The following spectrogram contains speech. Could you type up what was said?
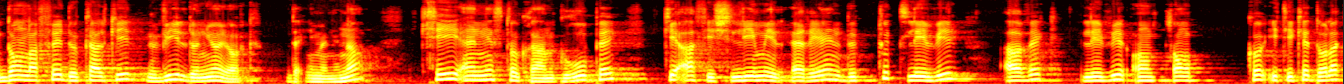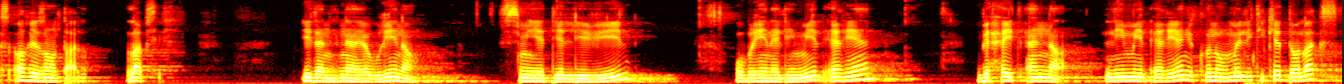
دون لا في دو كالكيل فيل دو نيويورك دائما هنا Créer un histogramme groupé qui affiche les villes aériennes de toutes les villes avec les villes en tant qu'étiquette de l'axe horizontal, l'abscisse. إذا هنايا بغينا السمية ديال لي فيل وبغينا لي ميل اريان بحيث أن لي ميل اريان يكونوا هما ليتيكيت دو لاكس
